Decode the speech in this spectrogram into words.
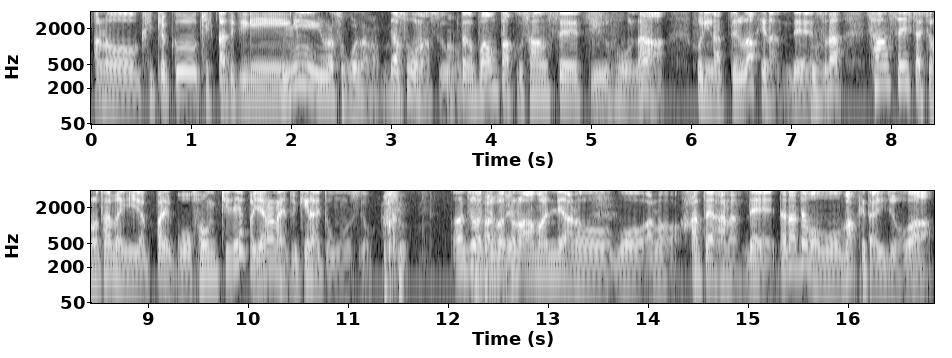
あの結局結果的に民意はそこだからな。いやそうなんですよ、だから万博賛成っていうふうなふうになってるわけなんで、それは賛成した人のためにやっぱりこう本気でやっぱやらないといけないと思うんですよ。あじゃあ自分はそのあまりねあのもうあの反対派なんでただでももう負けた以上は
